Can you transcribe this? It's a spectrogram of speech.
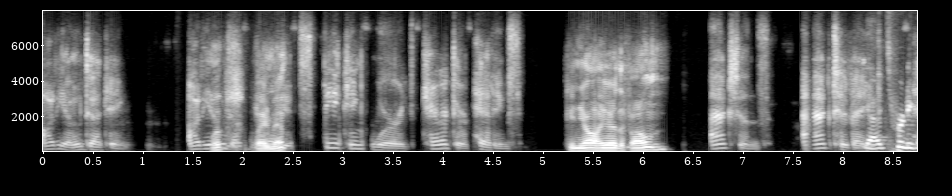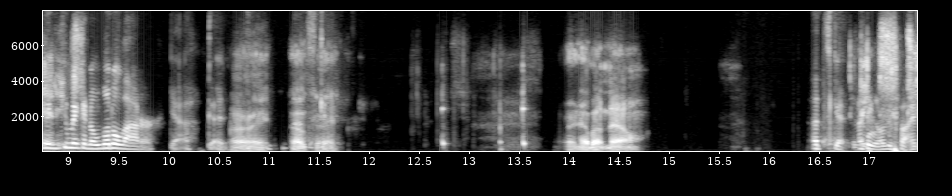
Audio decking. Audio Whoops, duck- wait a minute. Speaking word. Character headings. Can you all hear the phone? Actions. Activate. Yeah, it's pretty good. You can make it a little louder. Yeah, good. All right. That's okay. All right. How about now? That's good. I think I'll be fine.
